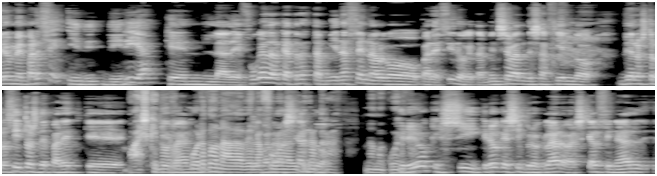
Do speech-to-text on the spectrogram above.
Pero me parece, y diría que en la de Fuga de Alcatraz también hacen algo parecido, que también se van deshaciendo de los trocitos de pared que. es que no recuerdo nada de la Fuga de Alcatraz. No me acuerdo. Creo que sí, creo que sí, pero claro, es que al final eh,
